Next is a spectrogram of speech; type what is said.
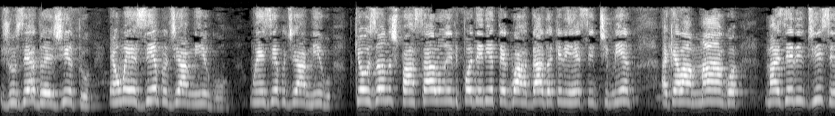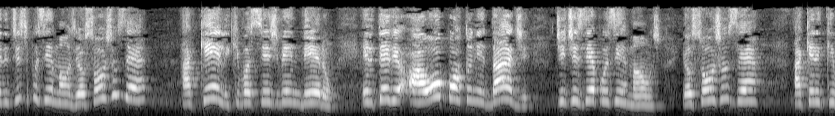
José do Egito é um exemplo de amigo, um exemplo de amigo, porque os anos passaram, ele poderia ter guardado aquele ressentimento, aquela mágoa, mas ele disse, ele disse para os irmãos, eu sou José, aquele que vocês venderam. Ele teve a oportunidade de dizer para os irmãos, eu sou José, aquele que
